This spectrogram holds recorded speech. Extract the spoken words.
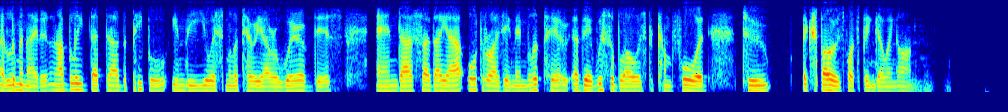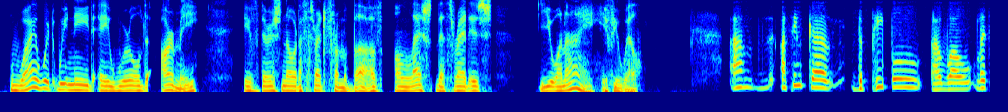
eliminated. And I believe that uh, the people in the US military are aware of this and uh, so they are authorising their military, uh, their whistleblowers to come forward to expose what's been going on. Why would we need a world army if there's not a threat from above, unless the threat is you and I, if you will? Um, I think uh, the people, uh, well, let's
